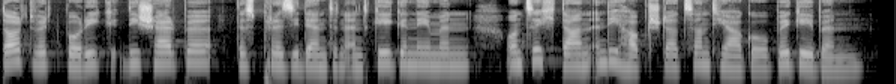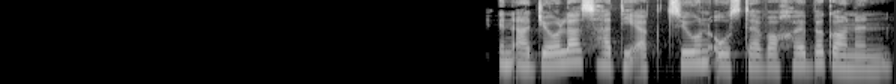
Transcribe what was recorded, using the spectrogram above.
Dort wird Boric die Schärpe des Präsidenten entgegennehmen und sich dann in die Hauptstadt Santiago begeben. In Adiolas hat die Aktion Osterwoche begonnen.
